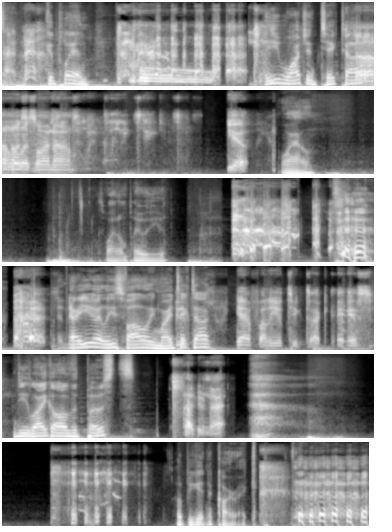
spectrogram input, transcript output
God. Good plan. Are you watching TikTok? don't what's going on. Yep. Wow. That's why I don't play with you. Are you at least following my TikTok? Yeah, I follow your TikTok ass. Do you like all the posts? I do not. Hope you get in a car wreck.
